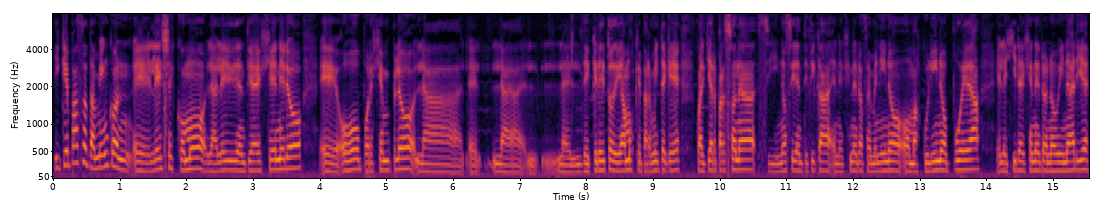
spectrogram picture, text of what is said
¿Y qué pasa también con eh, leyes como la ley de identidad de género eh, o, por ejemplo, el decreto, digamos, que permite que cualquier persona, si no se identifica en el género femenino o masculino, pueda elegir el género no binario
